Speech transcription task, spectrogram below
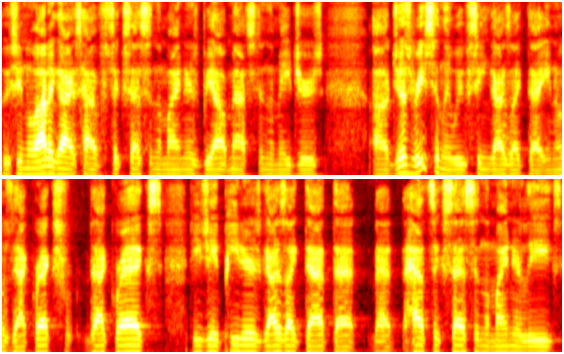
We've seen a lot of guys have success in the minors, be outmatched in the majors. Uh, just recently, we've seen guys like that. You know, Zach Reks, Zach Reks, DJ Peters, guys like that that that had success in the minor leagues,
